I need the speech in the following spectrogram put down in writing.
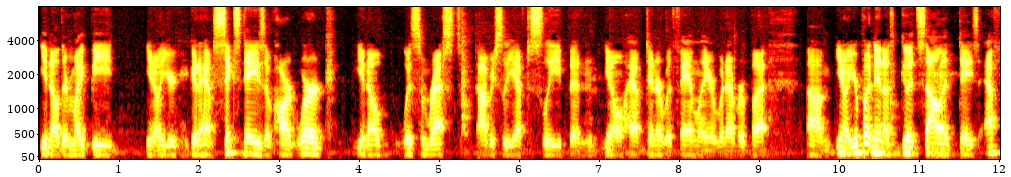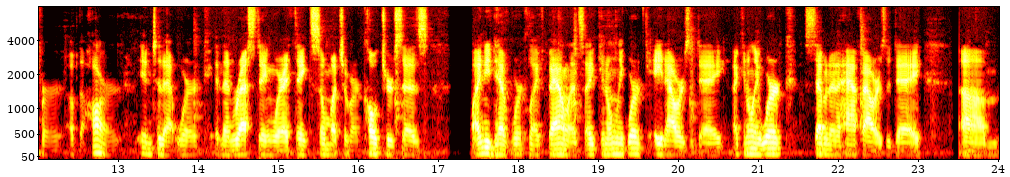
you know, there might be, you know, you're, going to have six days of hard work, you know, with some rest. Obviously, you have to sleep and, you know, have dinner with family or whatever. But, um, you know, you're putting in a good, solid day's effort of the heart into that work and then resting, where I think so much of our culture says, well, I need to have work life balance. I can only work eight hours a day. I can only work seven and a half hours a day. Um,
